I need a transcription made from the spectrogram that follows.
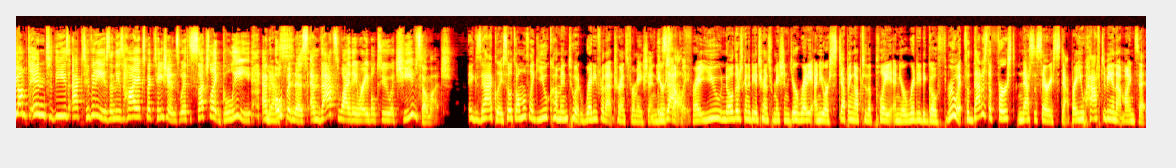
jumped into these activities and these high expectations with such like glee and Yes. openness. And that's why they were able to achieve so much. Exactly. So it's almost like you come into it ready for that transformation Exactly. yourself, right? You know there's going to be a transformation. You're ready and you are stepping up to the plate and you're ready to go through it. So that is the first necessary step, right? You have to be in that mindset.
